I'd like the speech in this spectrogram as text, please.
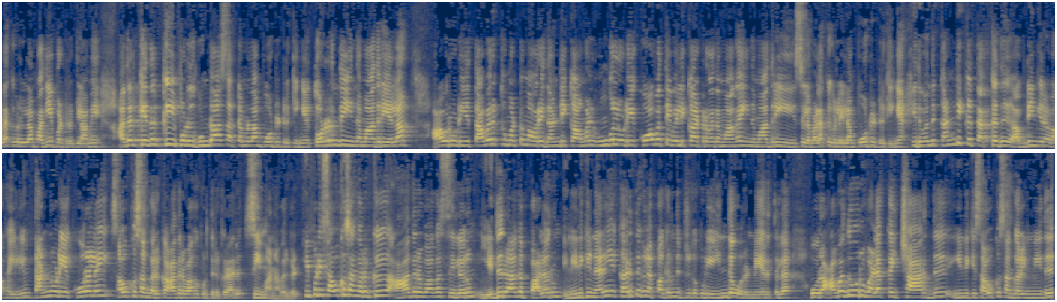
வழக்குகள் எல்லாம் பதியப்பட்டிருக்கலாமே. அதற்கு எதற்கு இப்பொழுது குண்டா சட்டம் எல்லாம் போட்டுட்டு இருக்கீங்க. தொடர்ந்து இந்த மாதிரி எல்லாம் அவருடைய தவறுக்கு மட்டும் அவரை தண்டிக்காமல் உங்களுடைய கோபத்தை வெளிக்காட்டுற விதமாக இந்த மாதிரி சில வழக்குகளை எல்லாம் போட்டுட்டு இருக்கீங்க இது வந்து கண்டிக்கத்தக்கது அப்படிங்கிற வகையிலையும் தன்னுடைய குரலை சவுக்கு சங்கருக்கு ஆதரவாக கொடுத்திருக்கிறாரு சீமான் அவர்கள். இப்படி சவுக்கு சங்கருக்கு ஆதரவாக சிலரும் எதிராக பலரும் இன்னைக்கு நிறைய கருத்துக்களை பகிர்ந்துட்டு இருக்கக்கூடிய இந்த ஒரு நேரத்துல ஒரு அவதூறு வழக்கை சார்ந்து இன்னைக்கு சவுக்கு சங்கரின் மீது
